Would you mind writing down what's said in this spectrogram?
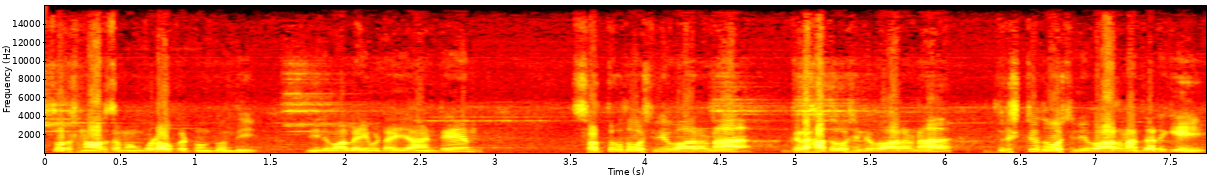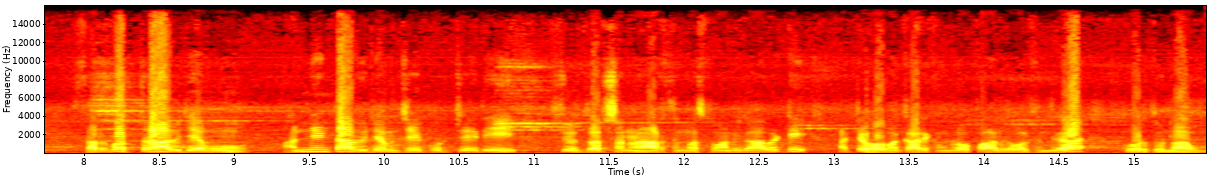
సుదర్శన నారసింహం కూడా ఒకటి ఉంటుంది. దీనివల్ల ఏమిటయ్యా అంటే శత్రుదోష నివారణ గ్రహదోష నివారణ దృష్టిదోష నివారణ జరిగి సర్వత్రా విజయము అన్నింటా విజయం చేకూర్చేది శ్రీ సుదర్శన నరసింహస్వామి కాబట్టి అట్టి హోమ కార్యక్రమంలో పాల్గొవలసిందిగా కోరుతున్నాము.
